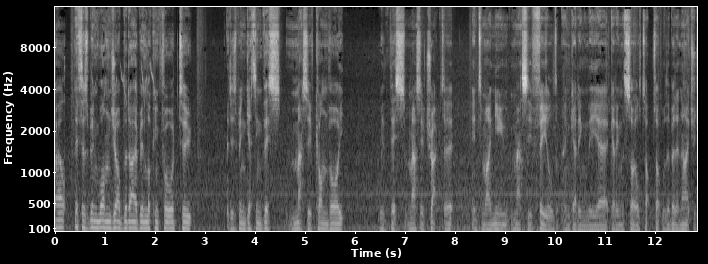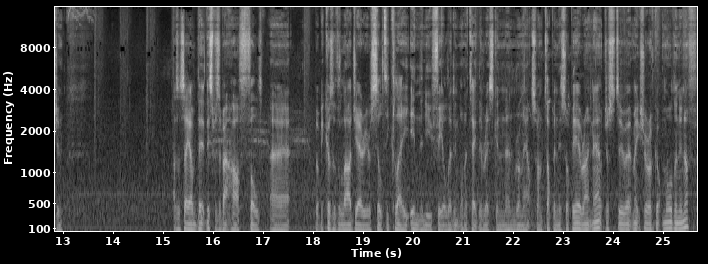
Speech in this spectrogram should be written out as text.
Well, if there's been one job that I've been looking forward to, it has been getting this massive convoy with this massive tractor into my new massive field and getting the uh, getting the soil topped up with a bit of nitrogen. As I say, this was about half full, uh, but because of the large area of silty clay in the new field, I didn't want to take the risk and, and run out, so I'm topping this up here right now, just to uh, make sure I've got more than enough.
